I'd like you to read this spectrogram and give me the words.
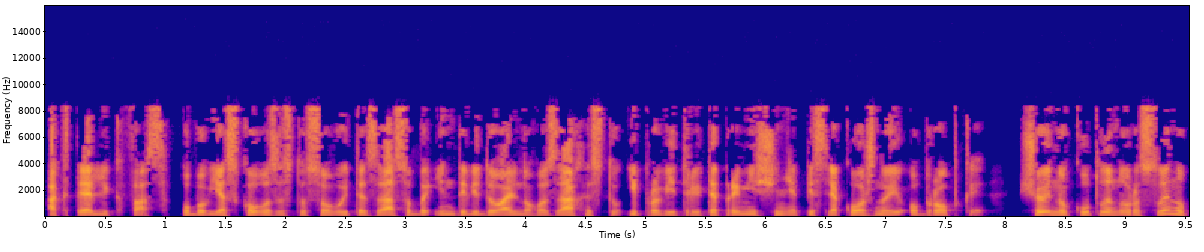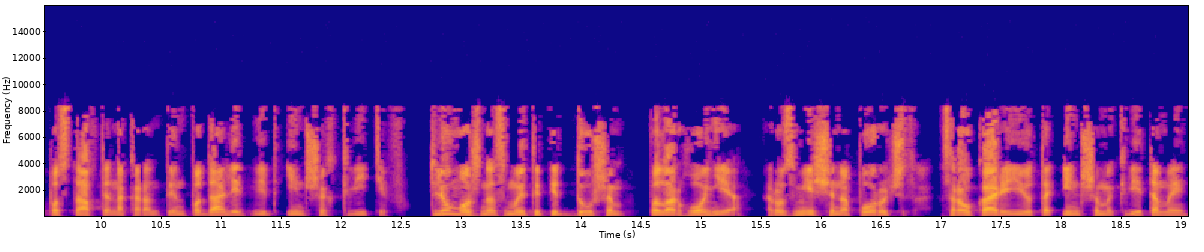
актелікфас. Обов'язково застосовуйте засоби індивідуального захисту і провітрюйте приміщення після кожної обробки. Щойно куплену рослину поставте на карантин подалі від інших квітів. Тлю можна змити під душем, пеларгонія, розміщена поруч з раукарією та іншими квітами,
